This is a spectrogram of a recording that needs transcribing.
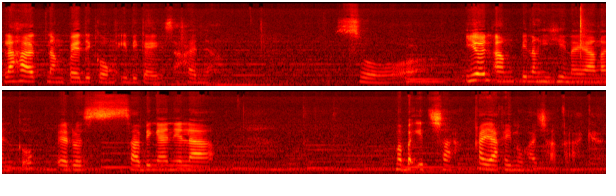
lahat ng pwede kong ibigay sa kanya. So, yun ang pinanghihinayangan ko. Pero sabi nga nila, mabait siya, kaya kinuha siya kaagad.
